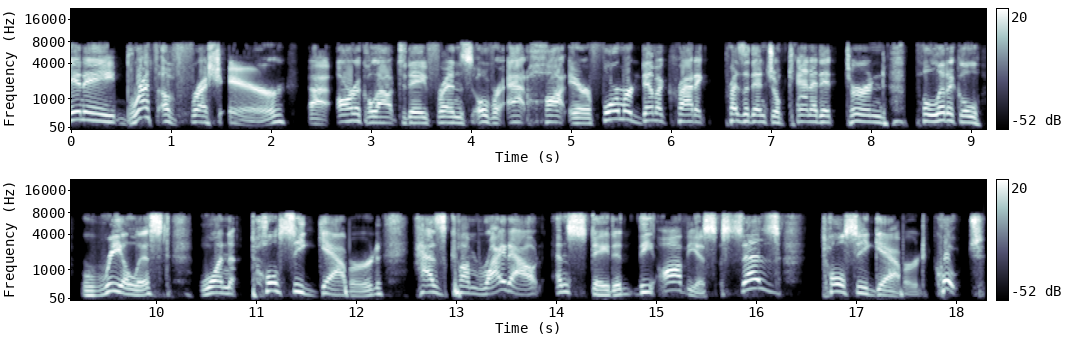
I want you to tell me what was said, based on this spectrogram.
In a breath of fresh air, uh, article out today, friends, over at Hot Air, former Democratic presidential candidate turned political realist, one Tulsi Gabbard, has come right out and stated the obvious. Says Tulsi Gabbard, quote,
